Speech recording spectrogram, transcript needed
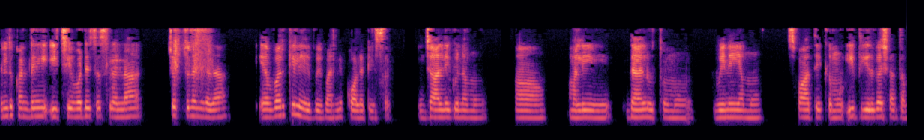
ఎందుకంటే ఈ చివరి డిసెస్లలా చెప్తున్నాను కదా ఎవరికి లేవు ఇవన్నీ క్వాలిటీస్. జాలి గుణము ఆ మళ్ళీ దయాలుత్వము వినయము స్వాతికము ఈ దీర్ఘశాతం.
